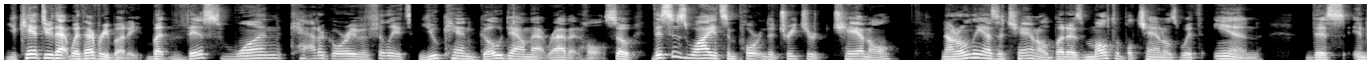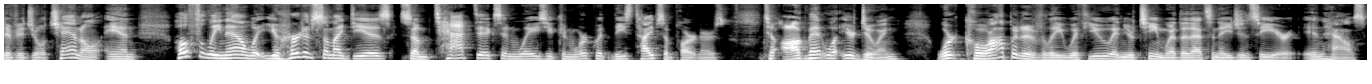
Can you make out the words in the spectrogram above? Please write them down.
you can't do that with everybody, but this one category of affiliates, you can go down that rabbit hole. So, this is why it's important to treat your channel not only as a channel, but as multiple channels within this individual channel. And hopefully, now what you heard of some ideas, some tactics, and ways you can work with these types of partners to augment what you're doing, work cooperatively with you and your team, whether that's an agency or in house,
